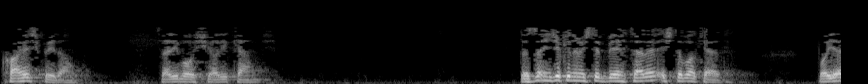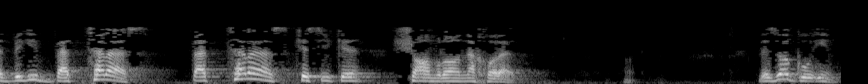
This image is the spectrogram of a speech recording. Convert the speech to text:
کاهش پیدا ذریب هوشیاری کم میشه. لذا اینجا که نوشته بهتره اشتباه کرده. باید بگی بدتر است بدتر است کسی که شام را نخورد. لذا گوییم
